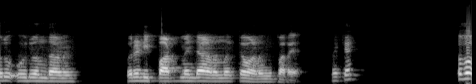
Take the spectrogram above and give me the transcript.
ഒരു ഒരു എന്താണ്? ഒരു ഡിപ്പാർട്ട്മെന്റ് ആണെന്നൊക്കെ വേണമെങ്കിൽ പറയാം. ഓക്കെ അപ്പൊ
